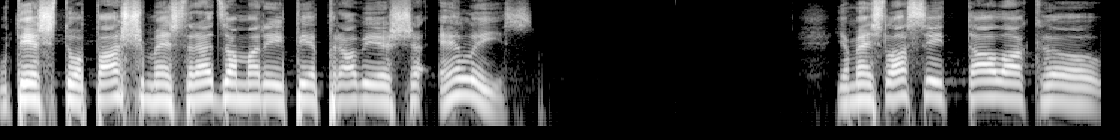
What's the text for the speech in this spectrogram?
Un tieši to pašu mēs redzam arī pie pravieša Elijas. Ja mēs lasītu tālāk uh,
